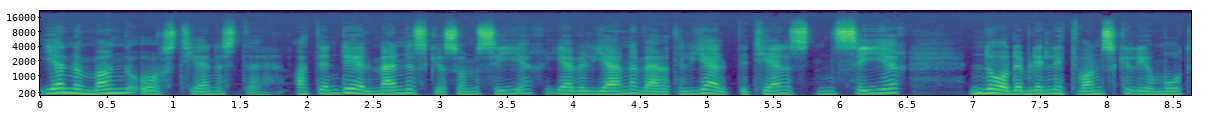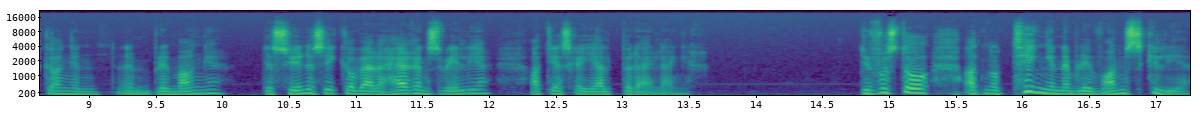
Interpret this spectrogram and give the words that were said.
gjennom mange års tjeneste at en del mennesker som sier 'jeg vil gjerne være til hjelp i tjenesten', sier når det blir litt vanskelig og motgangen eh, blir mange, det synes ikke å være Herrens vilje at jeg skal hjelpe deg lenger. Du forstår at når tingene blir vanskelige,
